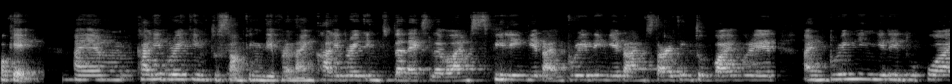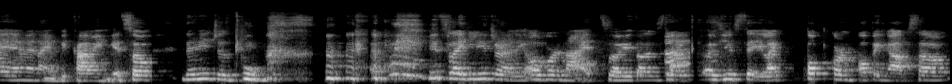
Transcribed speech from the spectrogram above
okay, I am calibrating to something different. I'm calibrating to the next level. I'm feeling it. I'm breathing it. I'm starting to vibrate. I'm bringing it into who I am and I'm becoming it. So then it just boom. it's like literally overnight. So it was like, as you say, like popcorn popping up. So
